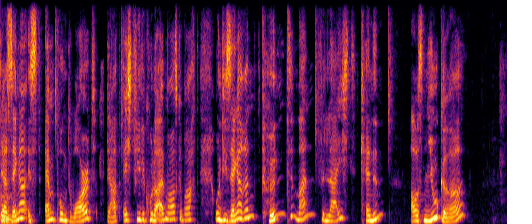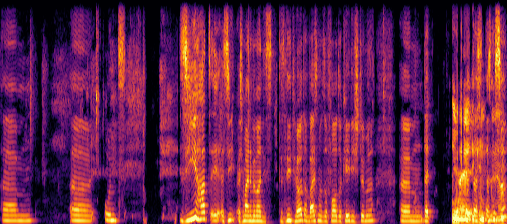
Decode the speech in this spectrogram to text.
der Sänger ist M. Ward. Der hat echt viele coole Alben rausgebracht. Und die Sängerin könnte man vielleicht kennen aus New Girl. Ähm, äh, und sie hat, äh, sie, ich meine, wenn man das, das, Lied hört, dann weiß man sofort, okay, die Stimme, ähm, das, ja, ja, das, das ist sie.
